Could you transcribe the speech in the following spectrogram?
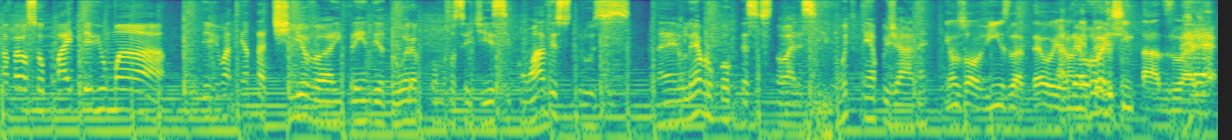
Rafael, seu pai teve uma, teve uma tentativa empreendedora, como você disse, com avestruzes. Né? Eu lembro um pouco dessa história, assim, muito tempo já, né? Tem uns ovinhos lá até hoje, até hoje. pintados lá. É.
